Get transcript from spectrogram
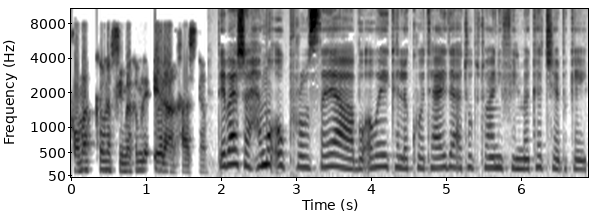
کۆمەک کەونە فیلمەکەم لە ئێران خاستکەم دەی باشە هەموو ئەو پرۆسەیە بۆ ئەوەیە کە لە کۆتاییدا ئەتۆ بتانی فیلمەکە چێ بکەیت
